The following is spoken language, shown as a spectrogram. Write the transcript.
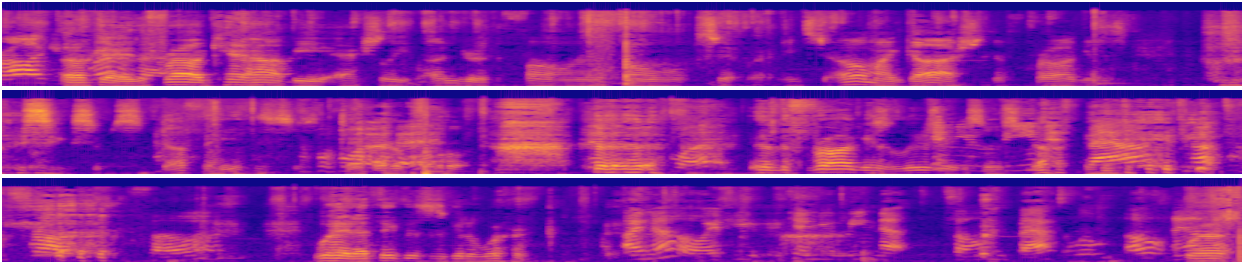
Frog okay, the frog cannot be actually under the phone, the phone won't sit where it needs to. Oh my gosh, the frog is losing some stuffing. This is What? terrible. what? the frog is Can losing you some stuffing. it back? Not the frog, the. Wait, I think this is gonna work. I know. If you can you lean that phone back a little? Oh man, Well- that's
